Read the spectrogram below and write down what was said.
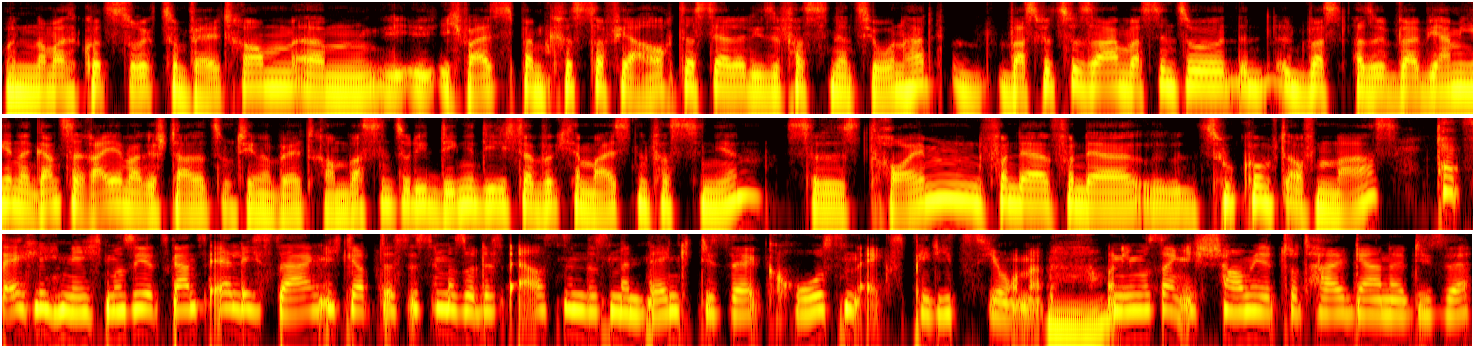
Und nochmal kurz zurück zum Weltraum. Ähm, ich weiß es beim Christoph ja auch, dass der da diese Faszination hat. Was würdest du sagen, was sind so, was, also, weil wir haben hier eine ganze Reihe mal gestartet zum Thema Weltraum. Was sind so die Dinge, die dich da wirklich am meisten faszinieren? Ist das das Träumen von der, von der Zukunft auf dem Mars? Tatsächlich nicht, muss ich jetzt ganz ehrlich sagen. Ich glaube, das ist immer so das Erste, dass man denkt, diese großen Expeditionen. Mhm. Und ich muss sagen, ich schaue mir total gerne diese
